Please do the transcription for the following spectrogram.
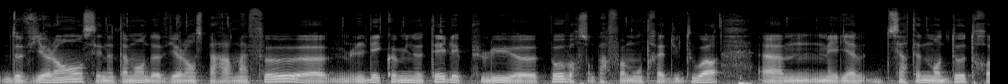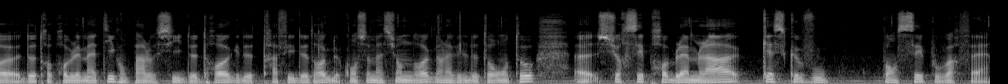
de violence et notamment de violence par arme à feu. Euh, les communautés les plus euh, pauvres sont parfois montrées du doigt, mais il y a certainement d'autres d'autres problématiques. On parle aussi de drogue, de trafic de drogue, de consommation de drogue dans la ville de Toronto. sur ces problèmes-là, qu'est-ce que vous pensez pouvoir faire?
